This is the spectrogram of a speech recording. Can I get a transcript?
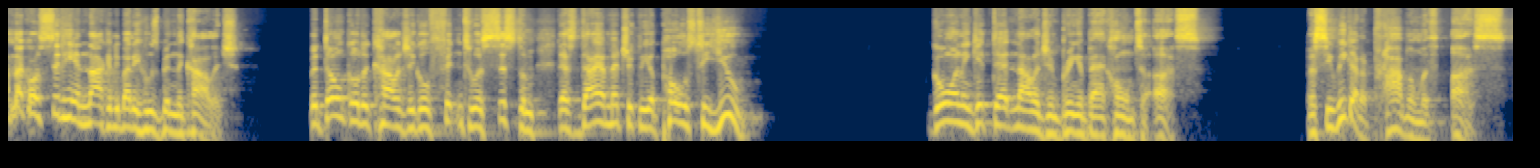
I'm not going to sit here and knock anybody who's been to college, but don't go to college and go fit into a system that's diametrically opposed to you. Go on and get that knowledge and bring it back home to us. But see, we got a problem with us.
